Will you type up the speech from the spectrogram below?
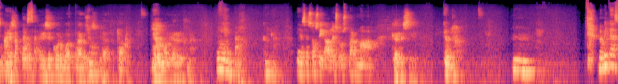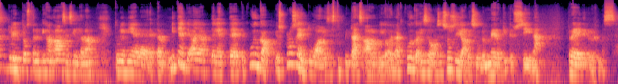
se, ei, se, kor, tässä. ei se korvaa täysin Joo. sitä tota, normaalia ryhmää. Niinpä, kyllä. Ja se sosiaalisuus varmaan, Kärsii. kyllä. Mm. No mitäs tuli tuosta nyt ihan aasinsiltana tuli mieleen, että miten te ajattelette, että kuinka, jos prosentuaalisesti pitäisi arvioida, että kuinka iso on se sosiaalisuuden merkitys siinä treeniryhmässä?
